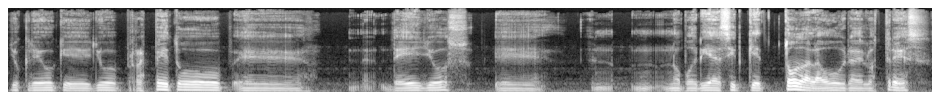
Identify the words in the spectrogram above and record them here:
yo creo que yo respeto de ellos, no podría decir que toda la obra de los tres,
